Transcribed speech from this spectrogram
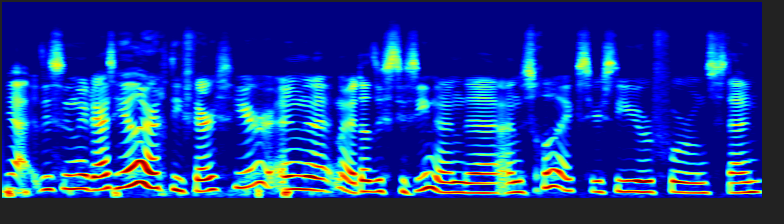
Ja, het is inderdaad heel erg divers hier. En uh, nou, dat is te zien aan de, aan de schoolexters die hier voor ons staan.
